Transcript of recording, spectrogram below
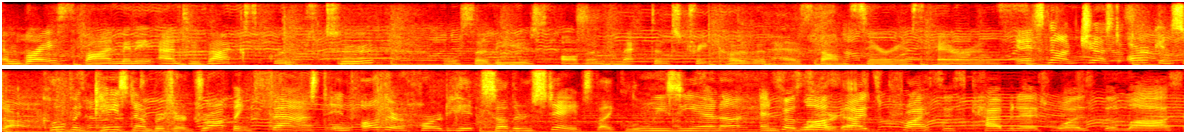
embraced by many anti-vax groups too. Also, the use of ivermectin to treat COVID has found serious errors. And it's not just Arkansas. COVID case numbers are dropping fast in other hard hit southern states like Louisiana and so Florida. last night's crisis cabinet was the last.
